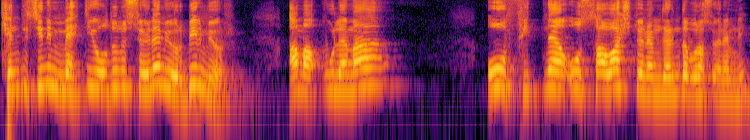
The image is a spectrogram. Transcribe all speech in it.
Kendisinin Mehdi olduğunu söylemiyor, bilmiyor. Ama ulema o fitne, o savaş dönemlerinde burası önemli.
